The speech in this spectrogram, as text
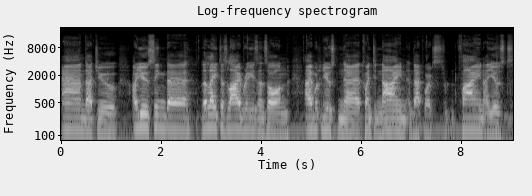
and that you are using the the latest libraries and so on. I used uh, 29 and that works fine. I used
